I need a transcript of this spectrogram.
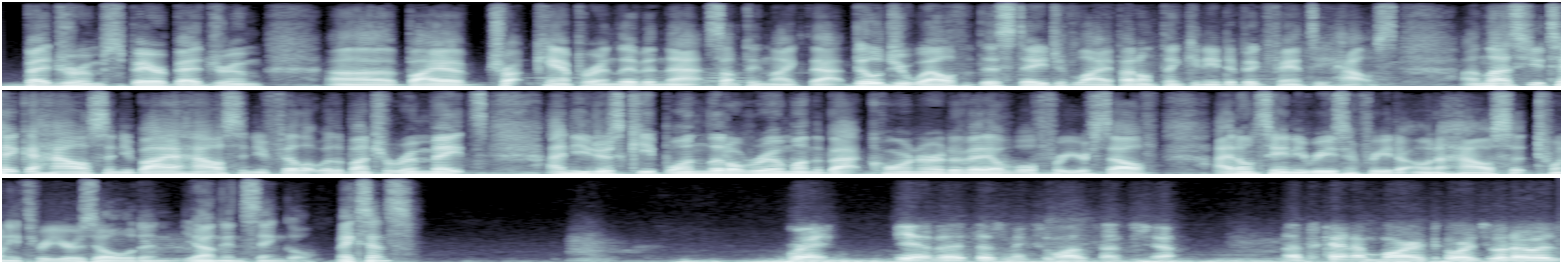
bedroom, spare bedroom, uh, buy a truck camper and live in that, something like that. Build your wealth at this stage of life. I don't think you need a big fancy house. Unless you take a house and you buy a house and you fill it with a bunch of roommates and you just keep one little room on the back corner available for yourself, I don't see any reason for you to own a house at 23 years old and young and single. Make sense? Right. Yeah, that does make a lot of sense. Yeah, that's kind of more towards what I was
